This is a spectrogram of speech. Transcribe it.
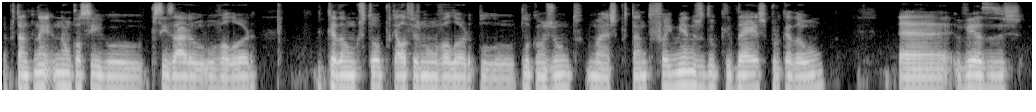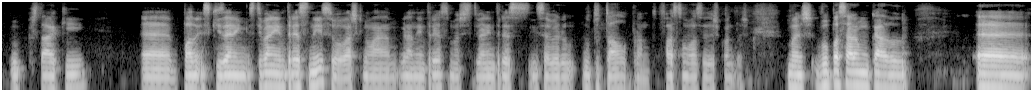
Portanto, nem, não consigo precisar o, o valor que cada um custou, porque ela fez-me um valor pelo, pelo conjunto, mas, portanto, foi menos do que 10 por cada um, eh, vezes o que está aqui. Eh, podem, se quiserem, se tiverem interesse nisso, eu acho que não há grande interesse, mas se tiverem interesse em saber o, o total, pronto, façam vocês as contas. Mas vou passar um bocado eh,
